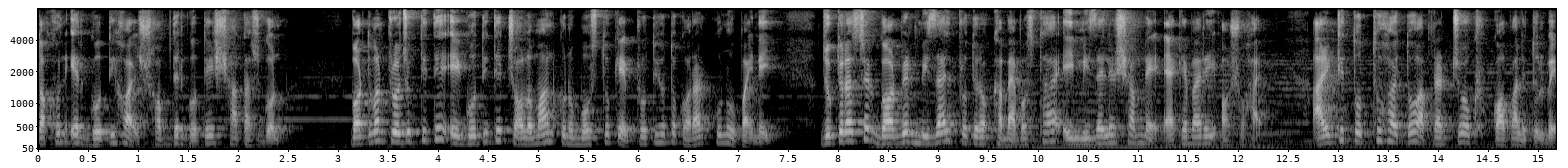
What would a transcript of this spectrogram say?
তখন এর গতি হয় শব্দের গতির সাতাশ গুণ। বর্তমান প্রযুক্তিতে এই গতিতে চলমান কোনো বস্তুকে প্রতিহত করার কোনো উপায় নেই। যুক্তরাষ্ট্রের গর্বের মিসাইল প্রতিরক্ষা ব্যবস্থা এই মিসাইলের সামনে একেবারেই অসহায়। আরেকটি তথ্য হয়তো আপনার চোখ কপালে তুলবে।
